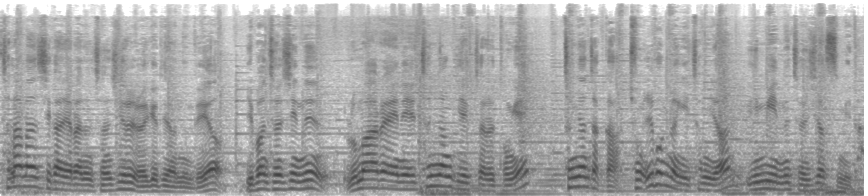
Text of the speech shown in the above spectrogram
찬란한 시간이라는 전시를 열게 되었는데요. 이번 전시는 루마라인의 청년 기획자를 통해 청년 작가 총 7명이 참여한 의미 있는 전시였습니다.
